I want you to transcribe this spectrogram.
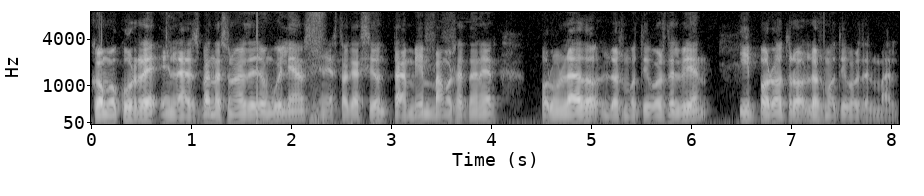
Como ocurre en las bandas sonoras de John Williams, en esta ocasión también vamos a tener, por un lado, los motivos del bien y por otro, los motivos del mal.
